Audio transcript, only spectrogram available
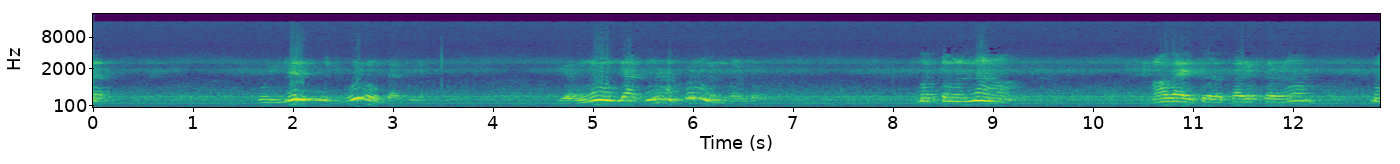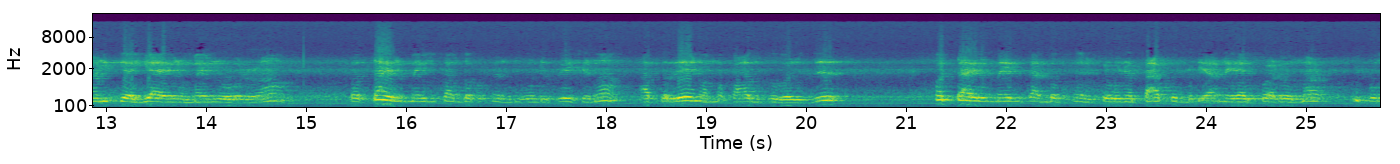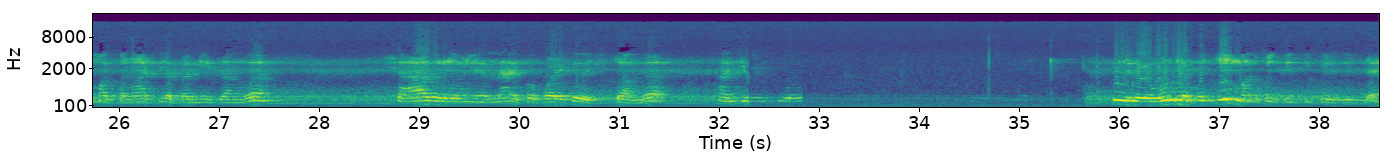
ஒரு நெருப்பூச்சி கூட உண்டாக்கல. எவனோ உண்டாக்குனா அப்புறம் அவன் மற்றவன்னா ஆகாயத்தோட பறக்கலாம் மணிக்கு ஐயாயிரம் மைல் ஓடுறான் பத்தாயிரம் மைலுக்கு அந்த பக்கம் இருந்து கொண்டு பேசினா அப்பவே நம்ம காதுக்கு வருது. பத்தாயிரம் மைலுக்கு அந்த பக்கம் இருக்கிறவங்க தாக்கும்படியான ஏற்பாடுன்னா இப்போ மற்ற நாட்டில் பண்ணிட்டாங்க. சாகுறவங்க எல்லாம் இப்போ பழைக்க வச்சுட்டாங்க. அஞ்சு இதில் ஒன்றை பற்றி மனசன் சிந்திக்கிறது இல்லை.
